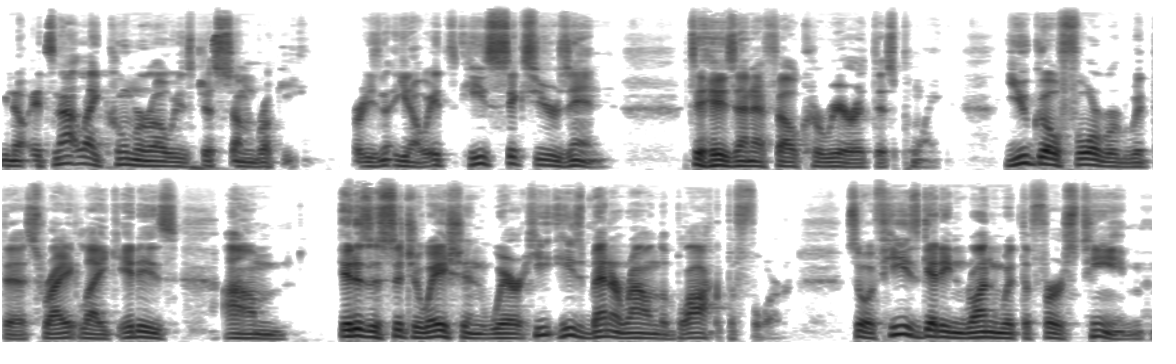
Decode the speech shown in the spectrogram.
you know, it's not like Kumerow is just some rookie, or he's you know, it's he's six years in to his NFL career at this point. You go forward with this, right? Like it is um it is a situation where he he's been around the block before. So if he's getting run with the first team,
